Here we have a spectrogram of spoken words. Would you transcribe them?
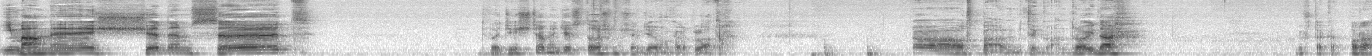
i mamy 720 będzie 180, gdzie kalkulator. O, odpalmy tego Androida. Już taka pora,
